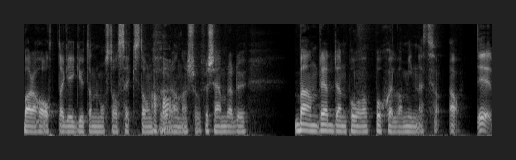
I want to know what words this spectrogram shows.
bara har 8 gig utan du måste ha 16 för Aha. annars så försämrar du bandbredden på, på själva minnet. Så, ja, det,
